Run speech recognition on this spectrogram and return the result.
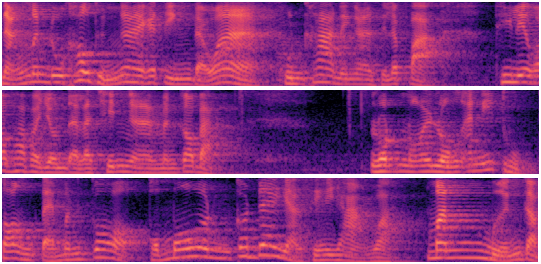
หนังมันดูเข้าถึงง่ายก็จริง แต่ว่าคุณค่าในงานศิลปะ ที่เรียกว่าภาพยนตร์แต่ละชิ้นงานมันก็แบบลดน้อยลงอันนี้ถูกต้องแต่มันก็ผมมองว่ามันก็ได้อย่างเสียอย่างว่ะ มันเหมือนกับ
